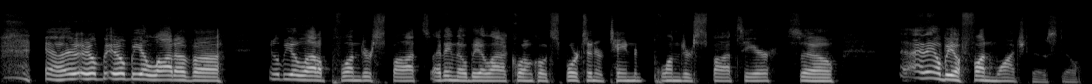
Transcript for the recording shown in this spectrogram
yeah, it- it'll it'll be a lot of uh, it'll be a lot of plunder spots. I think there'll be a lot of quote unquote sports entertainment plunder spots here. So I think it'll be a fun watch though. Still,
